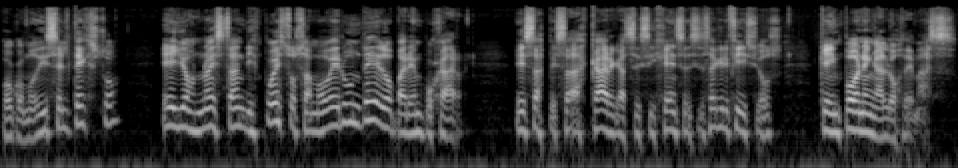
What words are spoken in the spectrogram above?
O como dice el texto, ellos no están dispuestos a mover un dedo para empujar esas pesadas cargas, exigencias y sacrificios que imponen a los demás.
